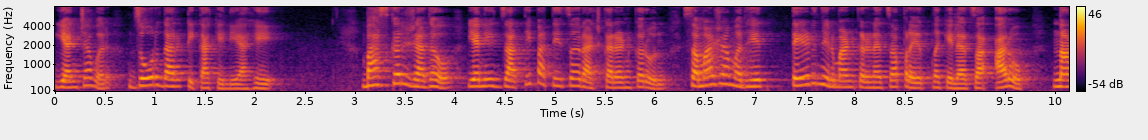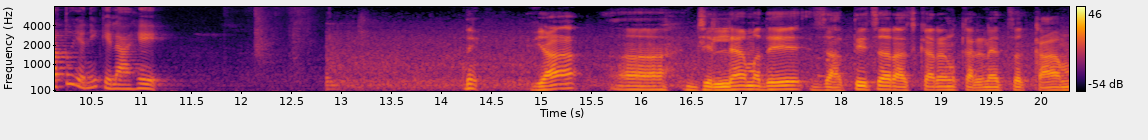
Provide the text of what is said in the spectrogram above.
यांच्यावर जोरदार टीका केली आहे. भास्कर जाधव यांनी जातीपातीचं राजकारण करून समाजामध्ये तेढ निर्माण करण्याचा प्रयत्न केल्याचा आरोप नातू यांनी केला आहे. या जिल्ह्यामध्ये जातीचं राजकारण करण्याचं काम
